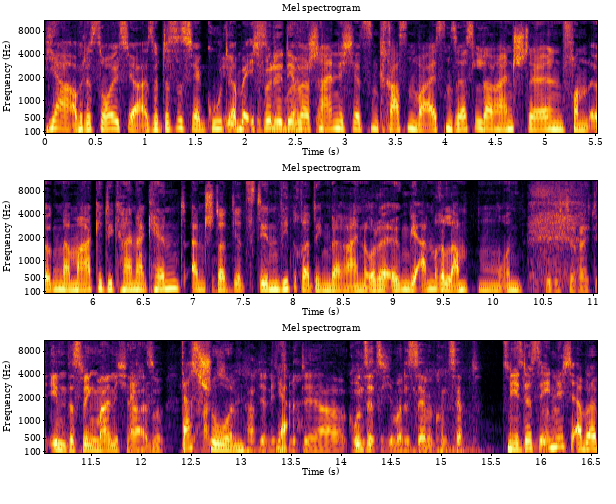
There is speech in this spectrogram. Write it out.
Ja, aber das soll's ja. Also das ist ja gut. Eben, aber ich würde dir meine ich ja. wahrscheinlich jetzt einen krassen weißen Sessel da reinstellen von irgendeiner Marke, die keiner kennt, anstatt jetzt den Vitra-Ding da rein oder irgendwie andere Lampen und Gebe ich dir recht. Eben, deswegen meine ich ja. Also Das schon, hat ja nichts ja. mit der grundsätzlich immer dasselbe Konzept. Nee, das eh nicht, aber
